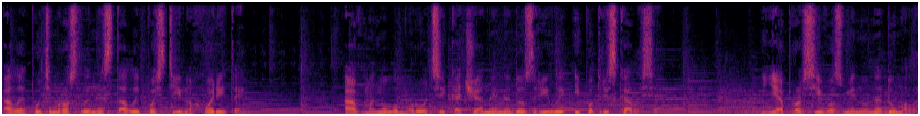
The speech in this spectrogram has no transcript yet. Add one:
але потім рослини стали постійно хворіти. А в минулому році качани не дозріли і потріскалися. Я про сівозміну не думала.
